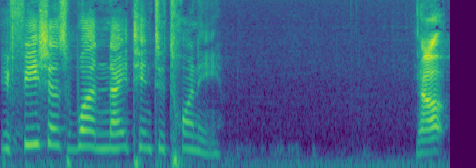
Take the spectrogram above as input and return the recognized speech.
Ephesians one nineteen to twenty。好，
